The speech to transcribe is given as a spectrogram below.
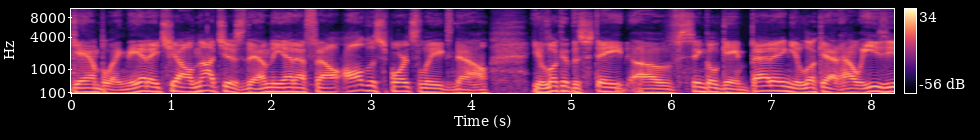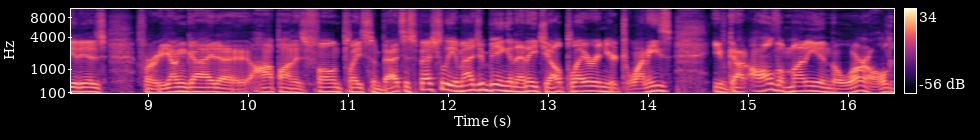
gambling. The NHL, not just them, the NFL, all the sports leagues now. You look at the state of single game betting, you look at how easy it is for a young guy to hop on his phone, play some bets, especially imagine being an NHL player in your 20s. You've got all the money in the world,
